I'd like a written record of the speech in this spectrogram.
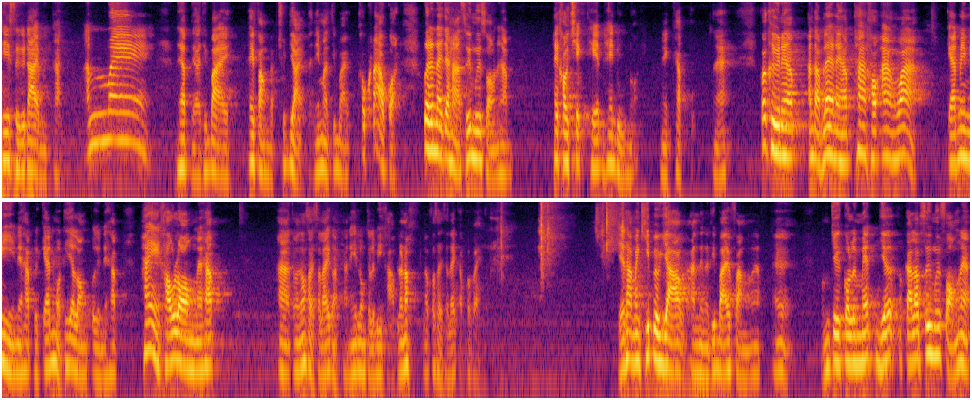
ที่ซื้อได้เหมือนกัน อันแน่นะครับเดี๋ยวอธิบาย ให้ฟังแบบชุดใหญ่ แต่นี้มาอธิบายคร่าวๆก่อน เพื่อท่านใดจะหาซื้อมือสองนะครับ ให้เขาเช็คเทสให้ดูหน่อยนะครับนะก็คือนะครับอันดับแรกนะครับ ถ้าเขาอ้างว่าแก๊สไม่มีนะครับ หรือแก๊สหมดที่จะลองปืนนะครับ ให้เขาลองนะครับอ่ามันต้องใส่สไลด์ก่อนอันนี้ลงจระบีขาวแล้วเนาะเราก็ใส่สไลด์กลับเข้าไป เดี๋ยวทำเป็นคลิปยาวๆอันหนึ่งอธิบายให้ฟังนะเออผมเจอกลเม็ดเยอะการรับซื้อมือสองเนี่ย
